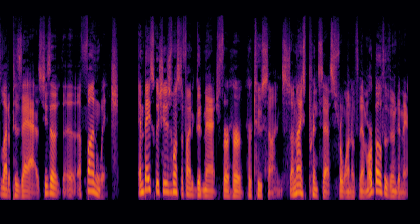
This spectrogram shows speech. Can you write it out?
a lot of pizzazz. She's a a fun witch. And basically, she just wants to find a good match for her her two sons, a nice princess for one of them, or both of them to marry.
